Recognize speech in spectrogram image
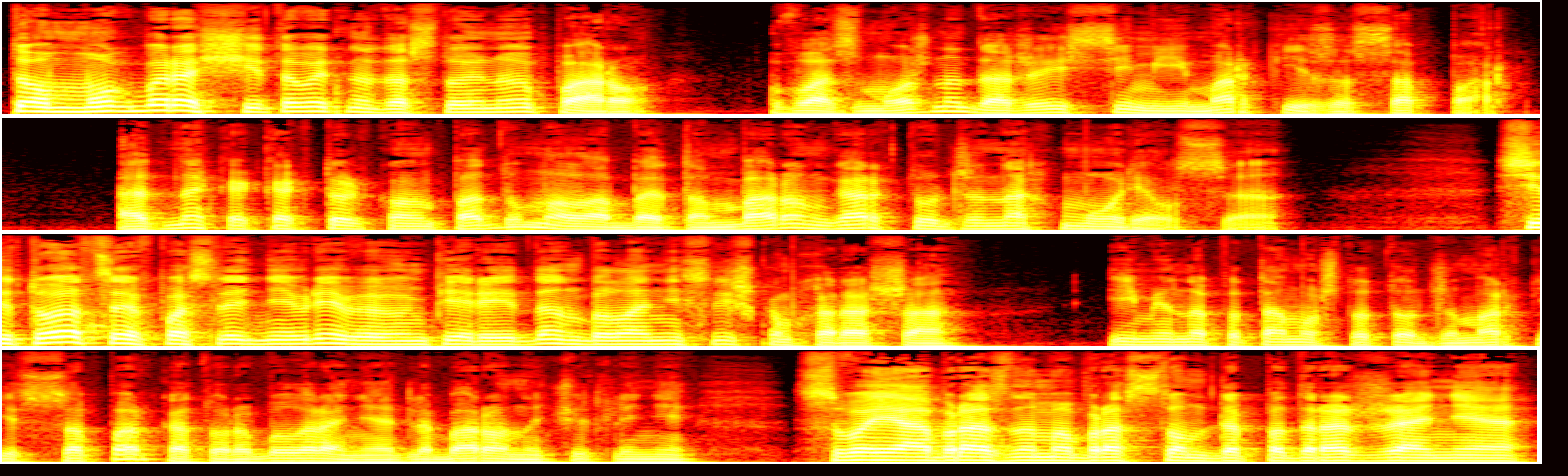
то мог бы рассчитывать на достойную пару – возможно, даже из семьи маркиза Сапар. Однако, как только он подумал об этом, барон Гарк тут же нахмурился. Ситуация в последнее время в империи Дан была не слишком хороша. Именно потому, что тот же маркиз Сапар, который был ранее для барона чуть ли не своеобразным образцом для подражания,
